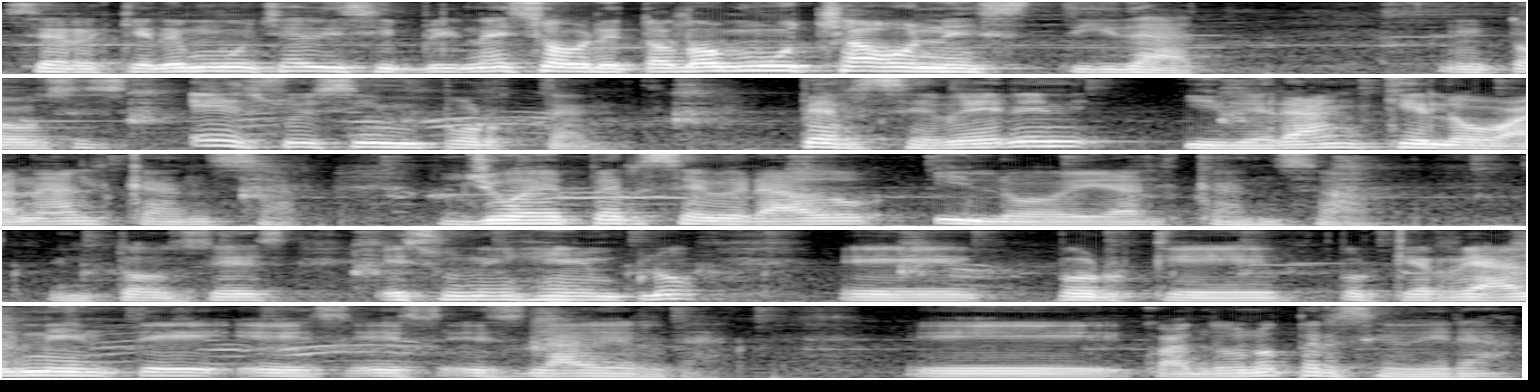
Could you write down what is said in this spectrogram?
se requiere mucha disciplina y sobre todo mucha honestidad. Entonces eso es importante. Perseveren y verán que lo van a alcanzar. Yo he perseverado y lo he alcanzado. Entonces es un ejemplo eh, porque, porque realmente es, es, la verdad. Eh, cuando uno persevera,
